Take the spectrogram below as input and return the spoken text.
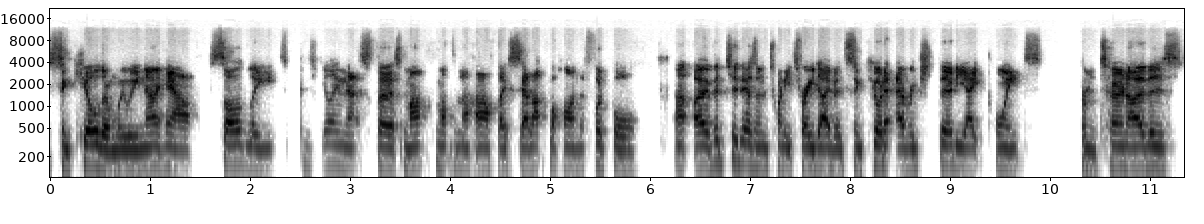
St Kilda, and we, we know how solidly, particularly in that first month, month and a half, they set up behind the football. Uh, over 2023, David, St Kilda averaged 38 points from turnovers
